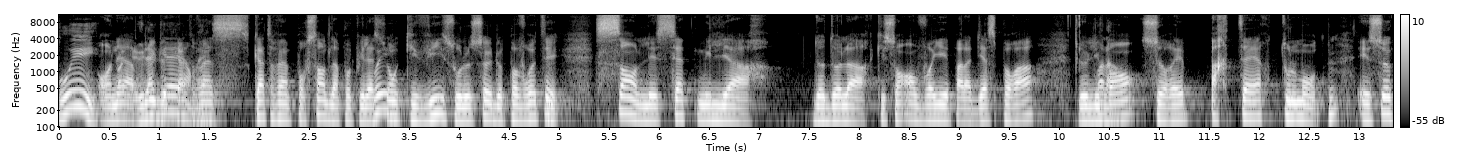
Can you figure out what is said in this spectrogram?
Oui, on est à plus de 80%, de la population qui vit sous le seuil de pauvreté. Sans les 7 milliards de dollars qui sont envoyés par la diaspora, le Liban serait par terre tout le monde. Mm. Et ceux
